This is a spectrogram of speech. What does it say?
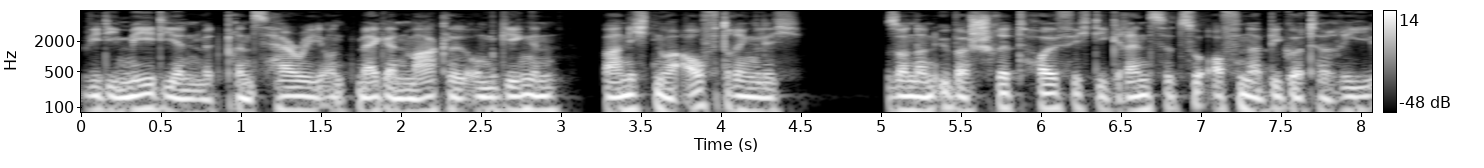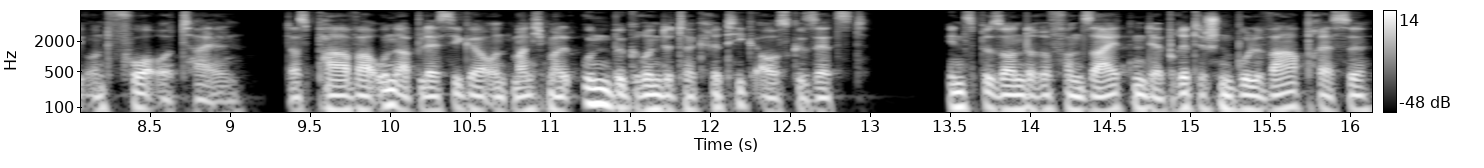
wie die Medien mit Prinz Harry und Meghan Markle umgingen, war nicht nur aufdringlich, sondern überschritt häufig die Grenze zu offener Bigotterie und Vorurteilen. Das Paar war unablässiger und manchmal unbegründeter Kritik ausgesetzt, insbesondere von Seiten der britischen Boulevardpresse,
